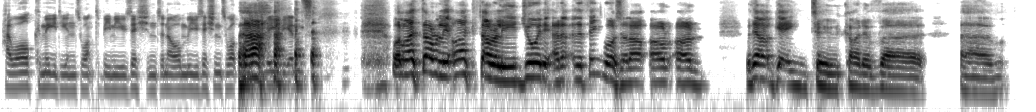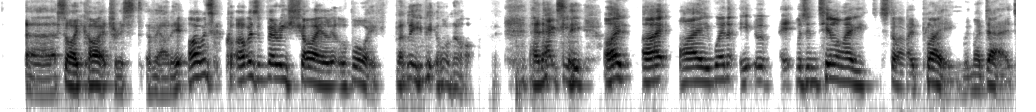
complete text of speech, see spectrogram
how all comedians want to be musicians and all musicians want to be comedians. well, I thoroughly, I thoroughly enjoyed it, and uh, the thing was that I, I, I without getting too kind of. Uh, um, uh, psychiatrist about it. I was I was a very shy little boy, believe it or not. And actually, I I I when it, it was until I started playing with my dad,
